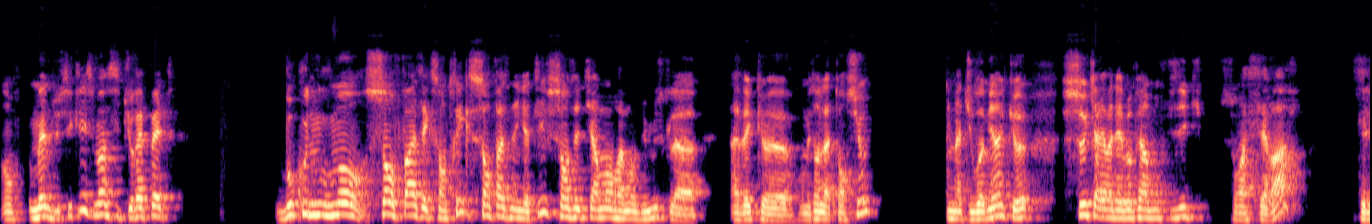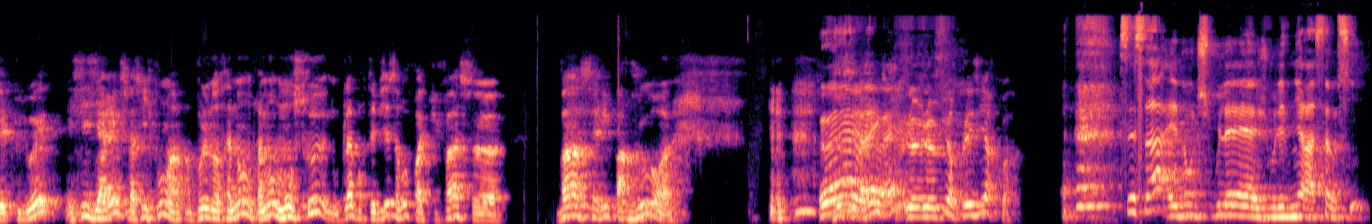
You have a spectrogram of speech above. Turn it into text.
ou même du cyclisme. Hein. Si tu répètes beaucoup de mouvements sans phase excentrique, sans phase négative, sans étirement vraiment du muscle euh, avec euh, en mettant de la tension, ben, tu vois bien que ceux qui arrivent à développer un bon physique sont assez rares. c'est les plus doués. Et s'ils y arrivent, c'est parce qu'ils font un, volume d'entraînement vraiment monstrueux. Donc là, pour tes pieds, ça il faudrait que tu fasses 20 séries par jour. ouais, ouais, Le, le pur plaisir, quoi. c'est ça. Et donc je voulais, je voulais venir à ça aussi.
